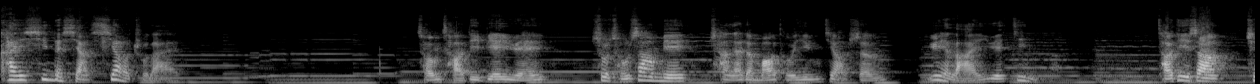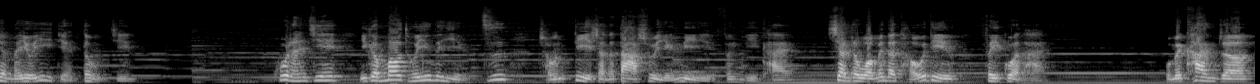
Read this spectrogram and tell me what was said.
开心的想笑出来。从草地边缘。树丛上面传来的猫头鹰叫声越来越近了，草地上却没有一点动静。忽然间，一个猫头鹰的影子从地上的大树影里分离开，向着我们的头顶飞过来。我们看着，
